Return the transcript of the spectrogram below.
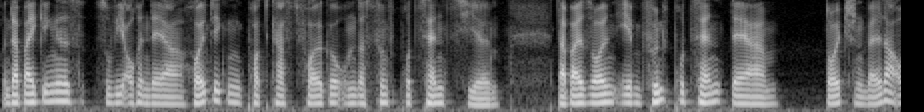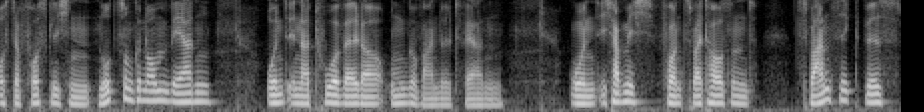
Und dabei ging es, so wie auch in der heutigen Podcast-Folge, um das 5%-Ziel. Dabei sollen eben 5% der deutschen Wälder aus der forstlichen Nutzung genommen werden und in Naturwälder umgewandelt werden. Und ich habe mich von 2020 bis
